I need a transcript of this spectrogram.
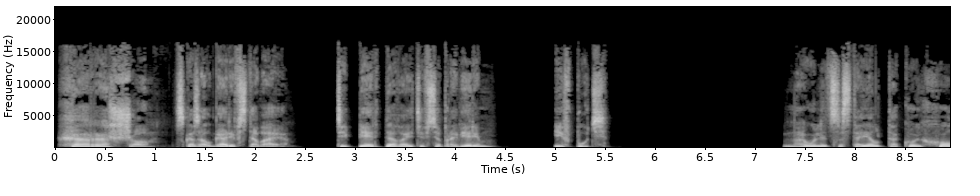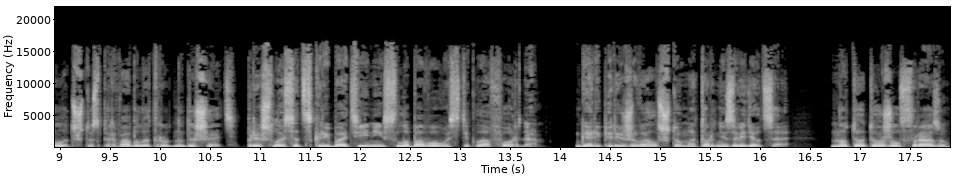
«Хорошо», — сказал Гарри, вставая. «Теперь давайте все проверим и в путь». На улице стоял такой холод, что сперва было трудно дышать. Пришлось отскребать иней с лобового стекла Форда. Гарри переживал, что мотор не заведется, но тот ожил сразу.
